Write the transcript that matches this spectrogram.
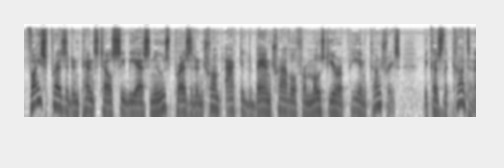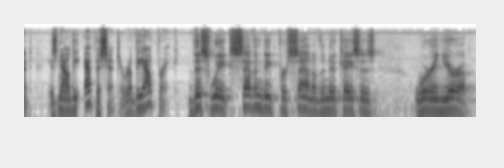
Vice President Pence tells CBS News President Trump acted to ban travel from most European countries because the continent is now the epicenter of the outbreak. This week, 70% of the new cases were in Europe.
